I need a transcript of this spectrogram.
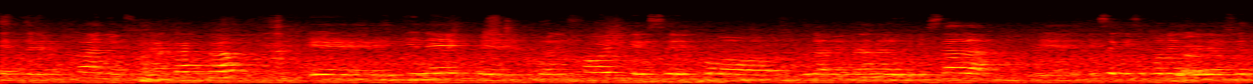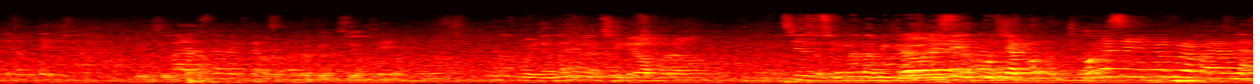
entre los caños y la caja, eh, tiene el polifoil, que es, eh, como una membrana aluminizada, eh, ese que se pone entre los frente al techo, para hacer reflexión. reflexión. Sí. Muy bien, ahí el micrófono. 150 No, no micrones. se escucha, pon- póngase el micrófono para hablar.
